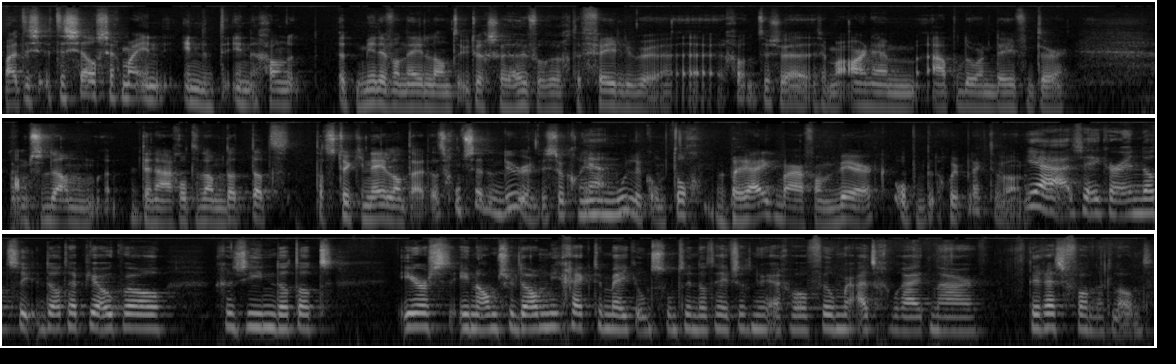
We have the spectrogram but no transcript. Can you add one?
Maar het is, het is zelfs zeg maar in, in, de, in gewoon het midden van Nederland, de Utrechtse Heuvelrug, de Veluwe. Uh, gewoon tussen zeg maar Arnhem, Apeldoorn, Deventer. Amsterdam, Den Haag, Rotterdam, dat, dat, dat stukje Nederland uit, dat is ontzettend duur. Het is ook gewoon heel moeilijk om toch bereikbaar van werk op een goede plek te wonen. Ja, zeker. En dat, dat heb je ook wel gezien dat dat eerst in Amsterdam die gekte een beetje ontstond. En dat heeft zich nu echt wel veel meer uitgebreid naar de rest van het land.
